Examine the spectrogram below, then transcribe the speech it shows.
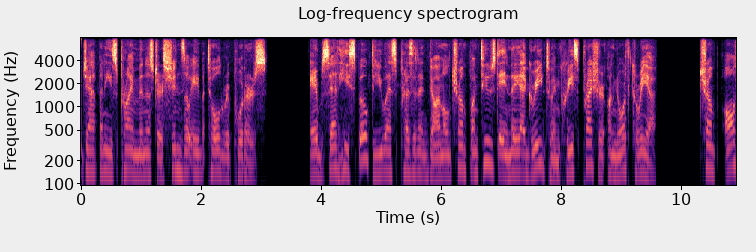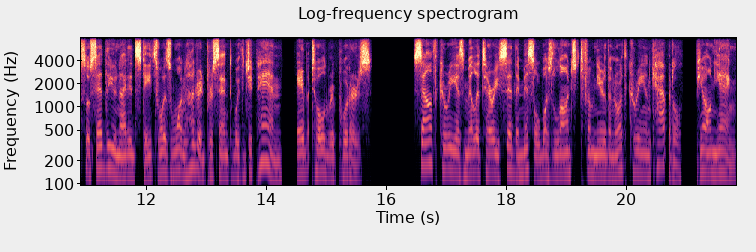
Japanese Prime Minister Shinzo Abe told reporters. Abe said he spoke to U.S. President Donald Trump on Tuesday and they agreed to increase pressure on North Korea, Trump also said the United States was 100% with Japan, Abe told reporters. South Korea's military said the missile was launched from near the North Korean capital, Pyongyang,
